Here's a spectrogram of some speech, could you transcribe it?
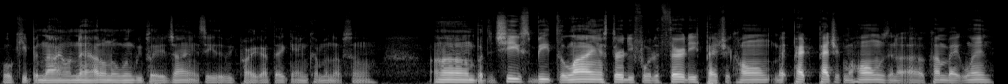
we'll keep an eye on that. I don't know when we play the Giants either. We probably got that game coming up soon. Um, but the Chiefs beat the Lions 34 to 30. Patrick Holmes, Patrick Mahomes, in a, a, comeback win.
